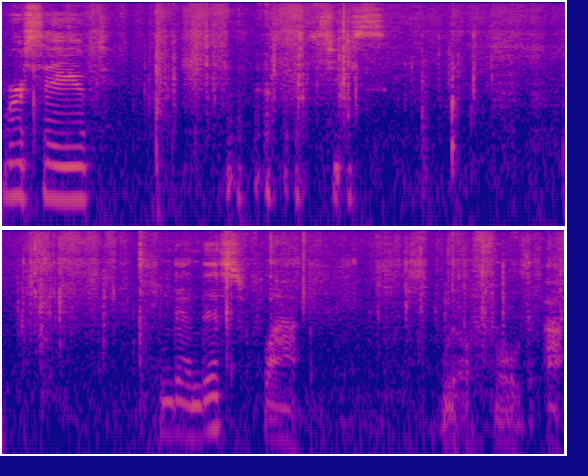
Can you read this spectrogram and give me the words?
We're saved. Jeez. And then this flap will fold up.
